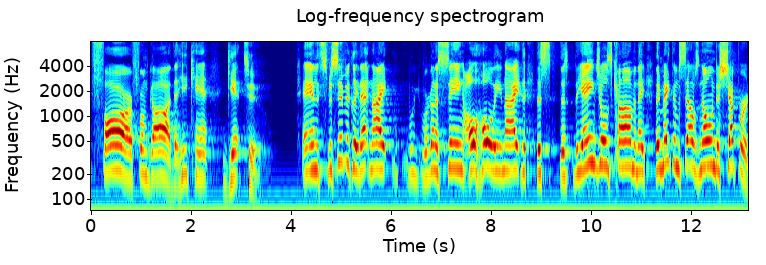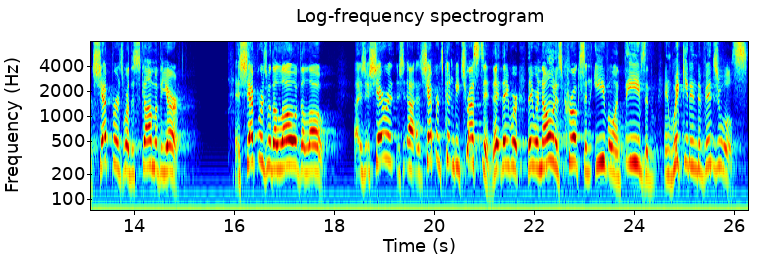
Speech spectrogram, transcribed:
far from God that he can't get to. And specifically that night, we're going to sing Oh Holy Night. This, this, the angels come and they, they make themselves known to shepherds. Shepherds were the scum of the earth, shepherds were the low of the low. Uh, shepherds, uh, shepherds couldn't be trusted. They, they, were, they were known as crooks and evil and thieves and, and wicked individuals.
